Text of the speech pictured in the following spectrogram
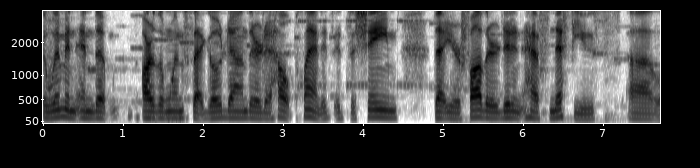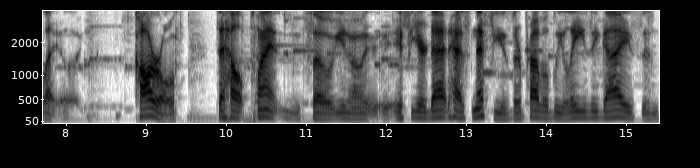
the women end up are the ones that go down there to help plant. It's it's a shame that your father didn't have nephews uh, like, like Carl to help plant. And so you know, if your dad has nephews, they're probably lazy guys and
